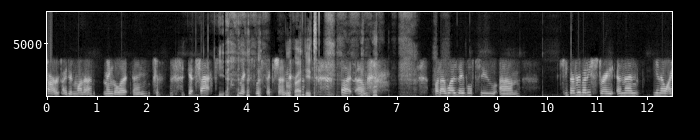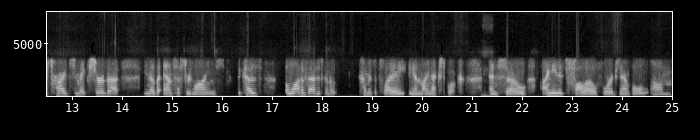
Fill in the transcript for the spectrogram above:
chart. I didn't want to mingle it and get facts yeah. mixed with fiction. right. but um, but I was able to um, keep everybody straight, and then you know I tried to make sure that you know the ancestry lines because a lot of that is going to come into play in my next book, mm-hmm. and so I needed to follow, for example. Um,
